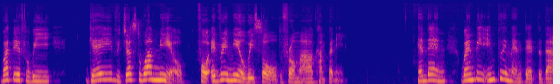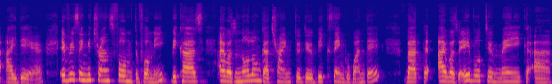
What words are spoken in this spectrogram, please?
what if we gave just one meal for every meal we sold from our company. And then when we implemented that idea, everything transformed for me because I was no longer trying to do big thing one day, but I was able to make a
